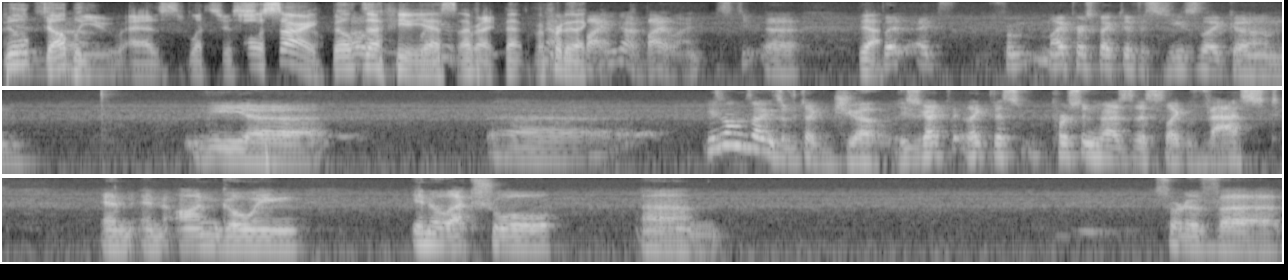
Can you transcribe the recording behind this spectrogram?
Bill is, W. um, as let's just. oh sorry bill Oh, w well, yes you- i've, right. that, I've no, heard of that by- guy. You got a byline. It's, Uh, Yeah. But I, from my perspective, he's like um, the. Uh, uh, he's almost like, it's like Joe. He's got like this person who has this like vast and and ongoing intellectual um, sort of uh,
